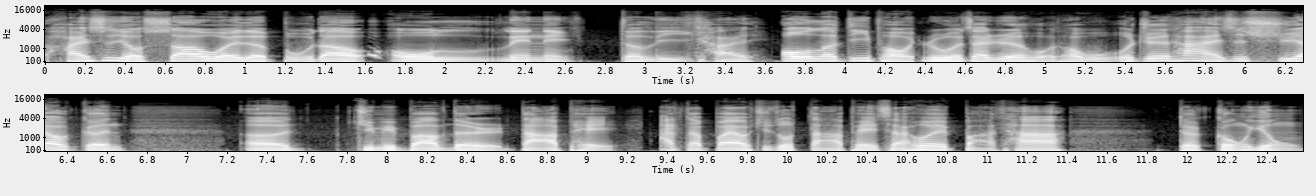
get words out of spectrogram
还是有稍微的补到 Olenek 的离开。Oladipo 如果在热火的话，我我觉得他还是需要跟呃 Jimmy Butler 搭配，阿德巴约去做搭配，才会把他的功用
